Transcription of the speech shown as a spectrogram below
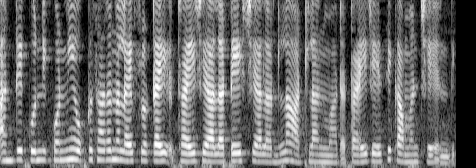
అంటే కొన్ని కొన్ని ఒక్కసారైనా లైఫ్లో ట్రై ట్రై చేయాలా టేస్ట్ చేయాలంటే అట్లా అనమాట ట్రై చేసి కమెంట్ చేయండి.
